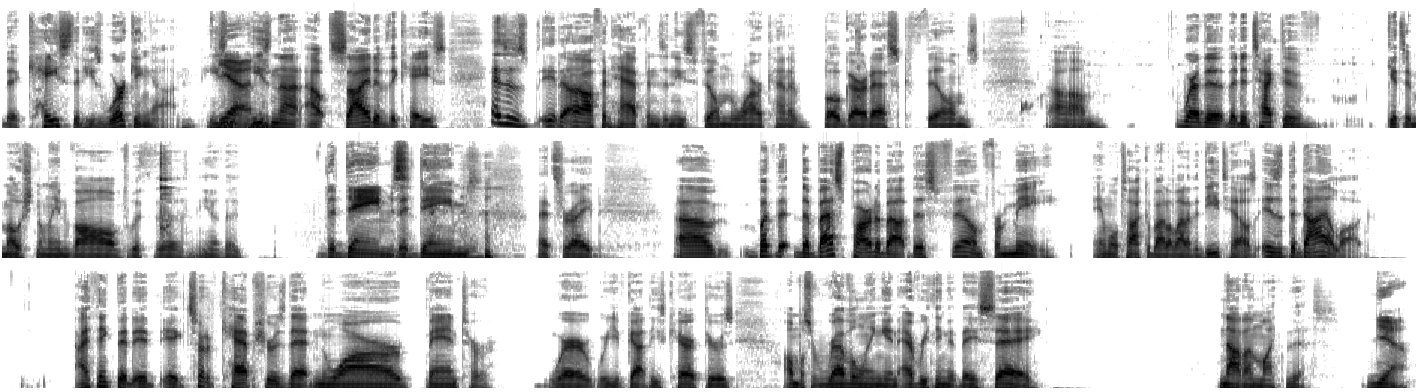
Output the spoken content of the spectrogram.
the case that he's working on. He's, Yeah, he's not outside of the case, as is, it often happens in these film noir kind of Bogart esque films, um, where the the detective gets emotionally involved with the you know the The dames. the dames. That's right. Um, but the, the best part about this film, for me, and we'll talk about a lot of the details, is it the dialogue. I think that it, it sort of captures that noir banter where where you've got these characters almost reveling in everything that they say. Not unlike this. yeah.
